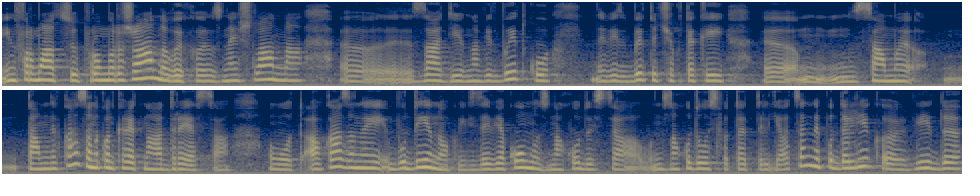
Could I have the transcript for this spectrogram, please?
інформацію про Мержанових знайшла на ззаді на відбитку. Відбиточок такий е, саме там не вказана конкретна адреса, от, а вказаний будинок, в якому знаходився знаходилось фотоательє. А це неподалік е, від е,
